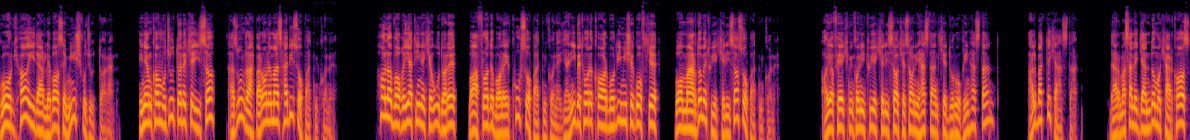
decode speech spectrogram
گرگ هایی در لباس میش وجود دارند. این امکان وجود داره که عیسی از اون رهبران مذهبی صحبت می‌کنه. حالا واقعیت اینه که او داره با افراد بالای کوه صحبت می‌کنه یعنی به طور کاربردی میشه گفت که با مردم توی کلیسا صحبت می‌کنه آیا فکر می‌کنید توی کلیسا کسانی هستند که دروغین هستند البته که هستند در مثل گندم و کرکاس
